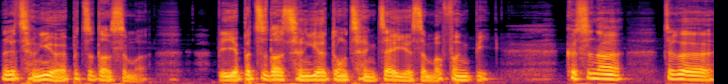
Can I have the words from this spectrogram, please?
那个存有也不知道什么，也不知道存有同存在有什么分别。可是呢，这个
